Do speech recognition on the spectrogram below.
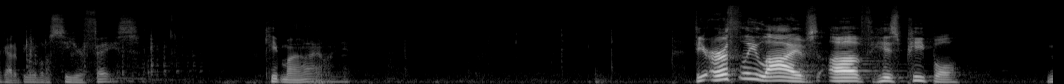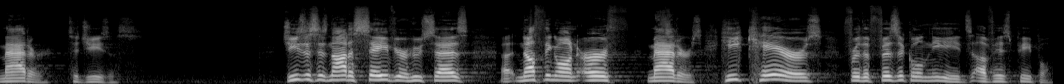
I got to be able to see your face. Keep my eye on you. The earthly lives of his people matter to Jesus. Jesus is not a Savior who says uh, nothing on earth matters. He cares for the physical needs of his people.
